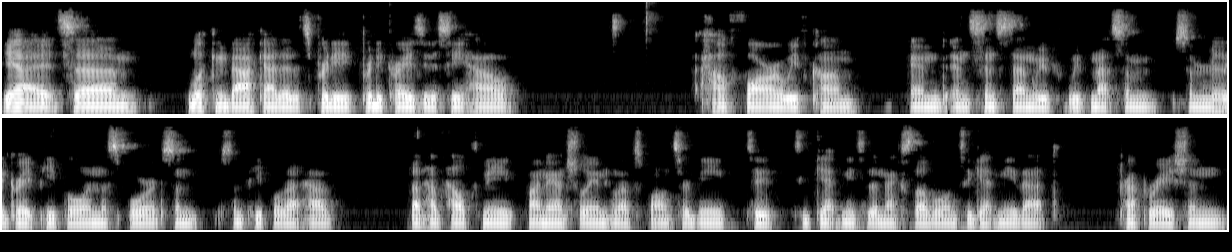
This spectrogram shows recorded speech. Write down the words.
yeah, it's, um, looking back at it, it's pretty, pretty crazy to see how, how far we've come. And, and since then we've, we've met some, some really great people in the sport, some, some people that have, that have helped me financially and who have sponsored me to, to get me to the next level and to get me that preparation,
